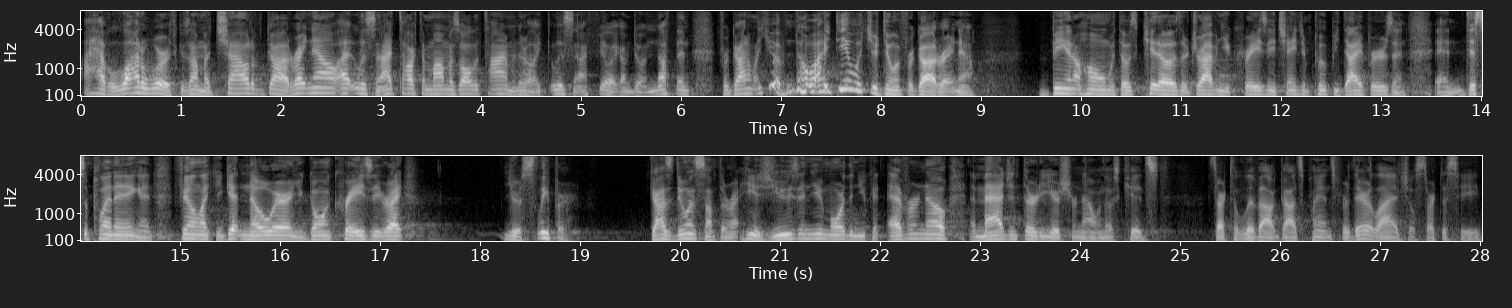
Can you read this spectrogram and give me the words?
I have a lot of worth because I'm a child of God. Right now, I, listen, I talk to mamas all the time and they're like, listen, I feel like I'm doing nothing for God. I'm like, you have no idea what you're doing for God right now being at home with those kiddos, they're driving you crazy, changing poopy diapers and, and disciplining and feeling like you're getting nowhere and you're going crazy, right? You're a sleeper. God's doing something right. He is using you more than you can ever know. Imagine 30 years from now when those kids start to live out God's plans for their lives, you'll start to see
